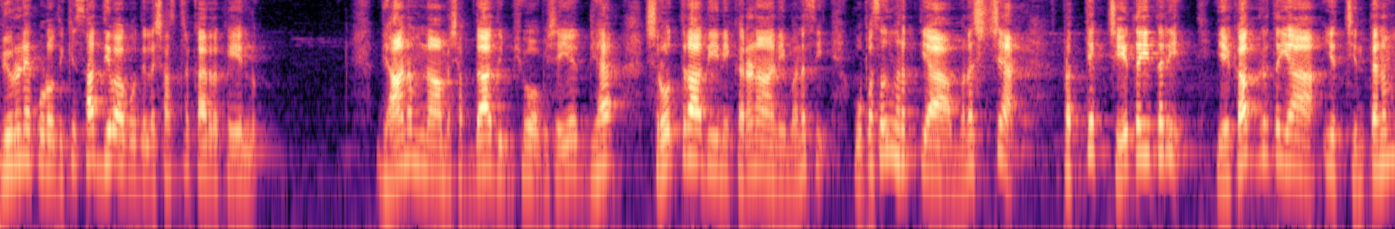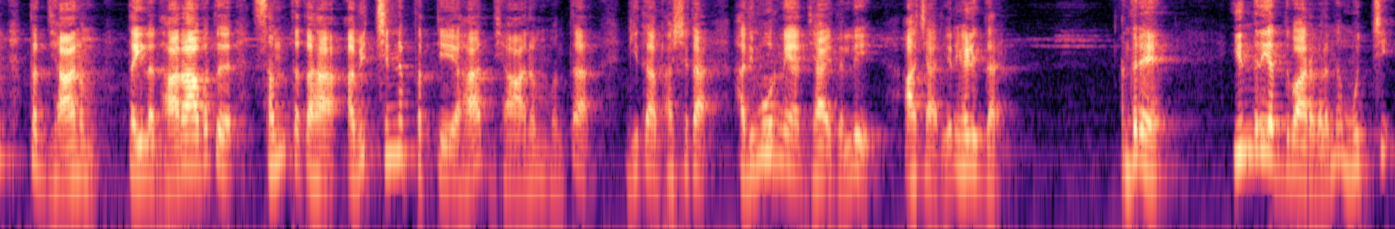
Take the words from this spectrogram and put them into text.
ವಿವರಣೆ ಕೊಡೋದಕ್ಕೆ ಸಾಧ್ಯವಾಗುವುದಿಲ್ಲ ಶಾಸ್ತ್ರಕಾರರ ಕೈಯಲ್ಲೂ. ಧ್ಯಾನಂ ನಾಮ ಶಬ್ದಾದಿಭ್ಯೋ ವಿಷಯೇಭ್ಯ ಶ್ರೋತ್ರಾದೀನಿ ಕರಣಾನಿ ಮನಸಿ ಉಪಸಂಹೃತ್ಯ ಮನಶ್ಚ ಪ್ರತ್ಯಕ್ಷೇತೈತರಿ ಏಕಾಗ್ರತೆಯ ಯಚ್ಚಿಂತನಂ ತದ್ಧ್ಯಾನಂ ತೈಲಧಾರಾವತ್ ಸಂತತಃ ಅವಿಚ್ಛಿನ್ನ ಪ್ರತ್ಯಯ ಧ್ಯಾನಂ ಅಂತ ಗೀತಾ ಭಾಷ್ಯದ ಹದಿಮೂರನೇ ಅಧ್ಯಾಯದಲ್ಲಿ ಆಚಾರ್ಯರು ಹೇಳಿದ್ದಾರೆ. ಅಂದರೆ ಇಂದ್ರಿಯ ದ್ವಾರಗಳನ್ನು ಮುಚ್ಚಿ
